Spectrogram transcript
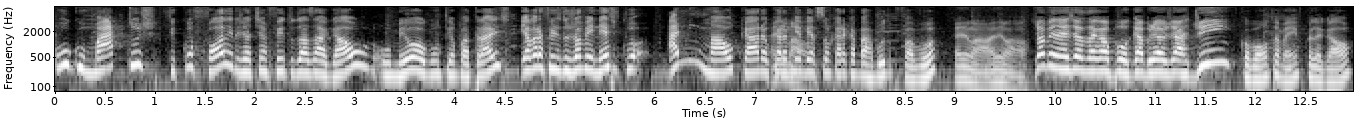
Hugo Matos. Ficou foda, ele já tinha feito do Azagal, o meu, algum tempo atrás. E agora fez do Jovem Nerd, ficou animal, cara. Eu quero a Animal. minha versão careca barbudo, por favor. Animal, animal. Jovem Nerd Azaghal por Gabriel Jardim. Ficou bom também, ficou legal.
